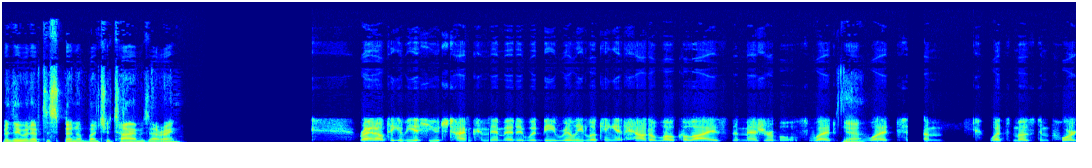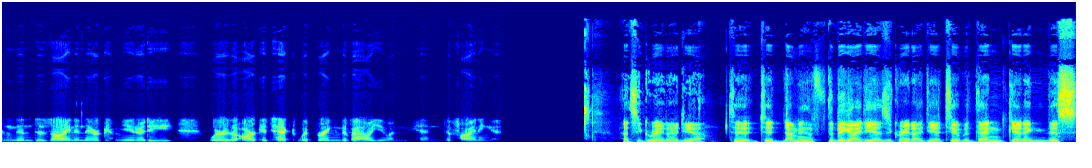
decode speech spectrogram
where they would have to spend a bunch of time. Is that right? Right. I don't think it'd be a huge time commitment. It would be really looking at how to localize the measurables. What yeah. what um, what's most important in design in their community where the architect would bring the value and, and defining it. That's a great idea. To to I mean the, the big idea is a great idea too, but then getting this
